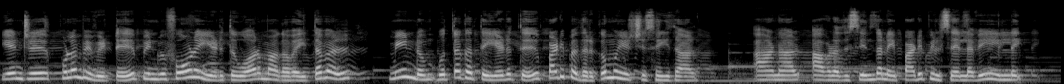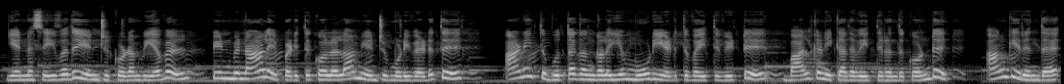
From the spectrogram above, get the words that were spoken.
என்று புலம்பிவிட்டு பின்பு போனை எடுத்து ஓரமாக வைத்தவள் மீண்டும் புத்தகத்தை எடுத்து படிப்பதற்கு முயற்சி செய்தாள். ஆனால் அவளது சிந்தனை படிப்பில் செல்லவே இல்லை. என்ன செய்வது என்று குழம்பியவள் பின்பு நாளை படித்துக் கொள்ளலாம் என்று முடிவெடுத்து அனைத்து புத்தகங்களையும் மூடி எடுத்து வைத்துவிட்டு பால்கனி கதவை திறந்து கொண்டு அங்கிருந்த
